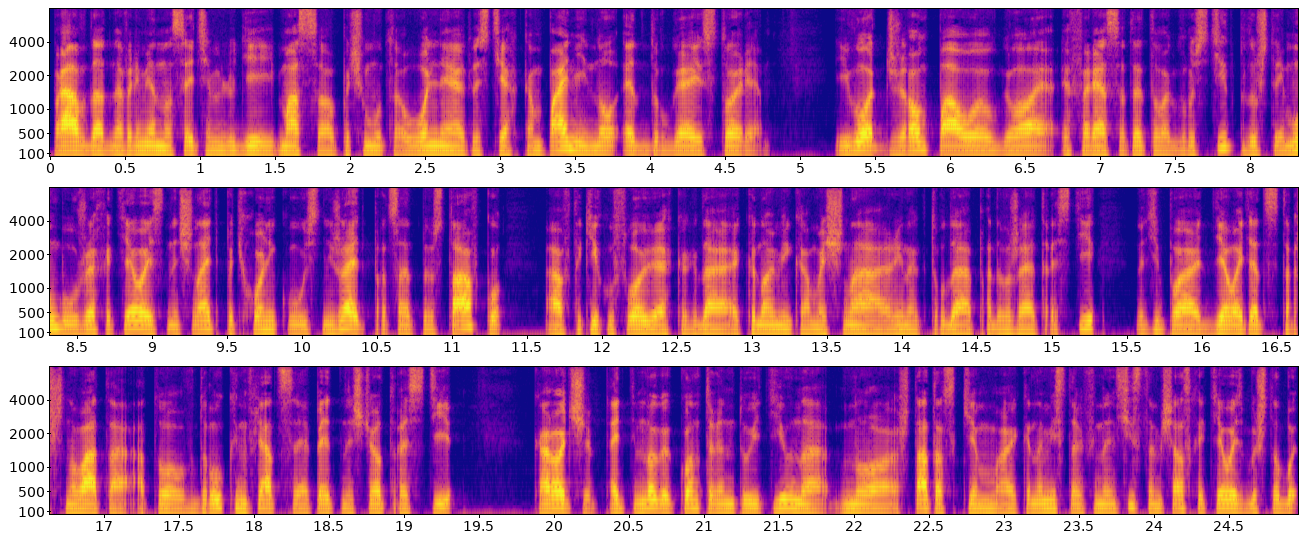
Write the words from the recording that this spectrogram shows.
Правда, одновременно с этим людей массово почему-то увольняют из тех компаний, но это другая история. И вот Джером Пауэлл, глава ФРС, от этого грустит, потому что ему бы уже хотелось начинать потихоньку снижать процентную ставку, а в таких условиях, когда экономика мощна, рынок труда продолжает расти, ну типа делать это страшновато, а то вдруг инфляция опять начнет расти. Короче, это немного контринтуитивно, но штатовским экономистам-финансистам сейчас хотелось бы, чтобы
